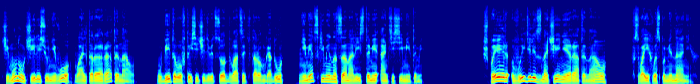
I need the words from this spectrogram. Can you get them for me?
чему научились у него, Вальтера Ратенау, убитого в 1922 году немецкими националистами-антисемитами. Шпеер выделит значение Ратенау в своих воспоминаниях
